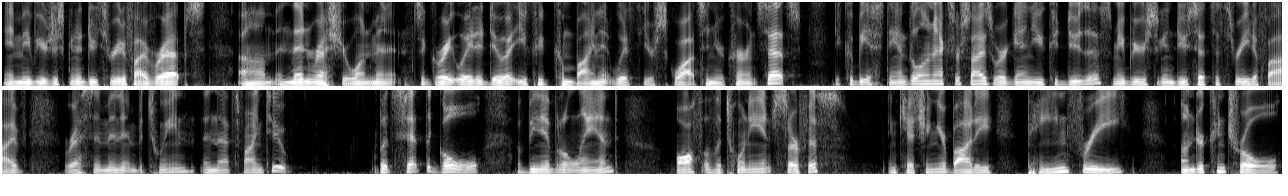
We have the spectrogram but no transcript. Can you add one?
And maybe you're just going to do three to five reps um, and then rest your one minute. It's a great way to do it. You could combine it with your squats in your current sets. It could be a standalone exercise where, again, you could do this. Maybe you're just going to do sets of three to five, rest a minute in between, and that's fine too. But set the goal of being able to land off of a 20 inch surface and catching your body pain free, under control,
